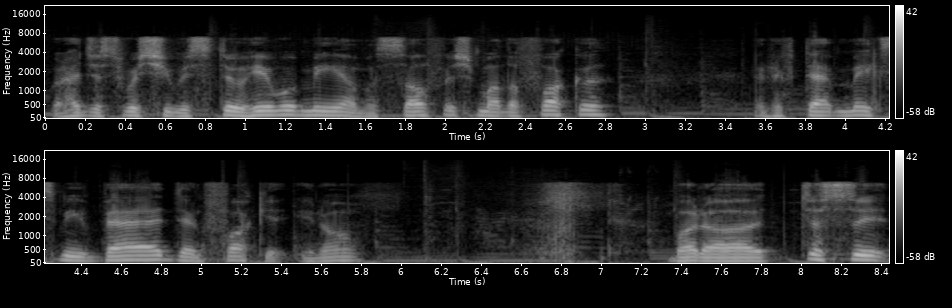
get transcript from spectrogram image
but I just wish he was still here with me. I'm a selfish motherfucker, and if that makes me bad, then fuck it, you know. But uh, just a,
